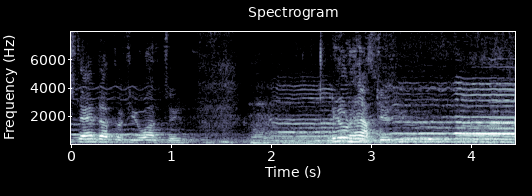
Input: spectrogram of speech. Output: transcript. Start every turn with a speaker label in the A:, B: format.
A: Stand up if you want to. You don't have to.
